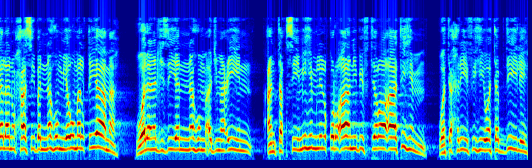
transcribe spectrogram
لنحاسبنهم يوم القيامه ولنجزينهم اجمعين عن تقسيمهم للقران بافتراءاتهم وتحريفه وتبديله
